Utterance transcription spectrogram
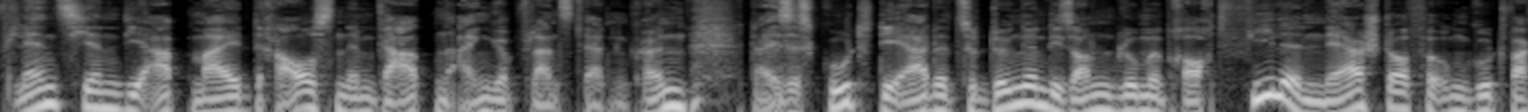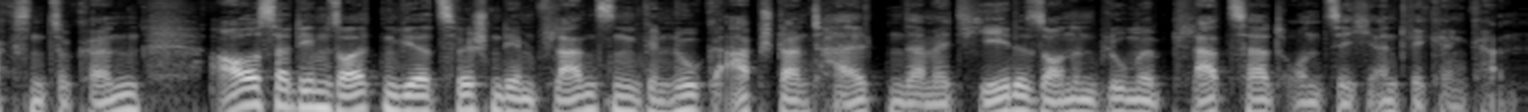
Pflänzchen, die ab Mai draußen im Garten eingepflanzt werden können. Da ist es gut, die Erde zu düngen. Die Sonnenblume braucht viele Nährstoffe, um gut wachsen zu können. Außerdem sollten wir zwischen den Pflanzen genug Abstand halten, damit jede Sonnenblume Platz hat und sich entwickeln kann.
